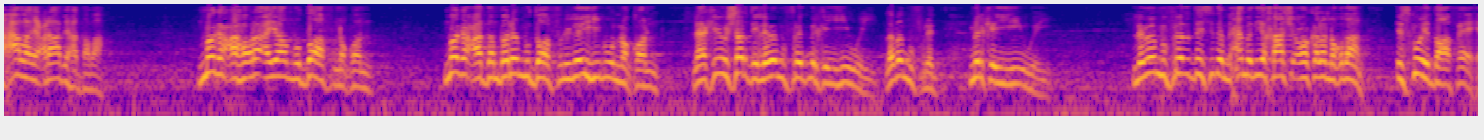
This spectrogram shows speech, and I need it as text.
Maxaa la icraabi haddaba? Magaca hore ayaa mudaaf noqon magaca dambena mudaafun ilayhi buu noqon. Laakiin shardi laba mufrad markay yihiin weeyi laba mufrad markay yihiin weeyi laba mufrad hadday sida maxamed iyo khaashic oo kale noqdaan isku idaafee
